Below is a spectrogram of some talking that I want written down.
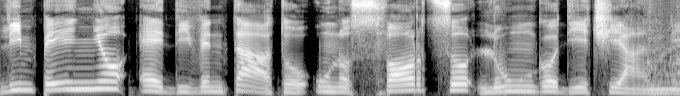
L'impegno è diventato uno sforzo lungo dieci anni.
